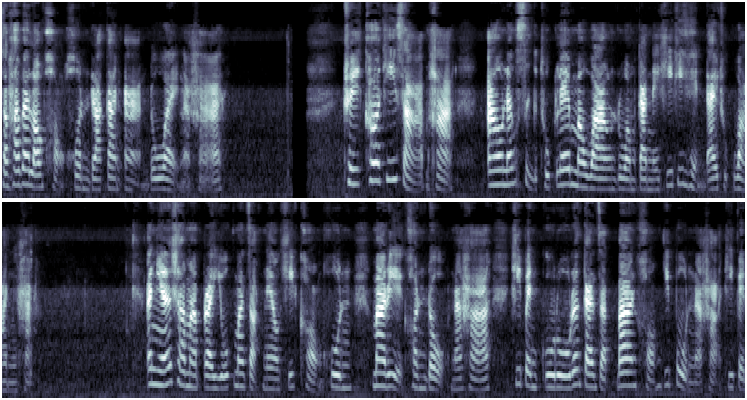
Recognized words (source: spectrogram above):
สภาพแวดล้อมของคนรักการอ่านด้วยนะคะ ทริคข้อที่ 3 ค่ะ เอาหนังสือทุกเล่มมาวางรวมกันในที่ที่เห็นได้ทุกวันค่ะ อันนี้ชามาประยุกต์มาจากแนวคิดของคุณมาริเอคอนโดนะคะ ที่เป็นกูรูเรื่องการจัดบ้านของญี่ปุ่นนะคะ ที่เป็น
